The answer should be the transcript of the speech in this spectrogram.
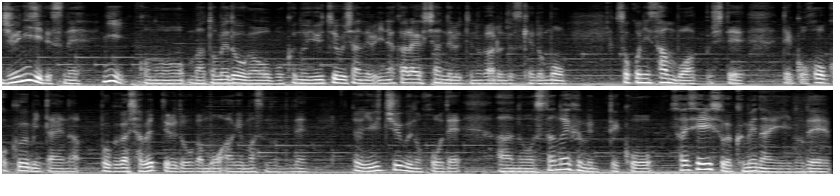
12時ですねにこのまとめ動画を僕の YouTube チャンネル田舎ライフチャンネルっていうのがあるんですけどもそこに3本アップしてでご報告みたいな僕が喋ってる動画も上げますのでね。YouTube の方であのスタンド FM ってこう再生リストが組めないので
